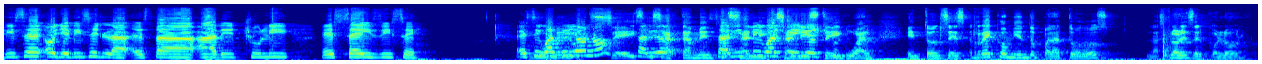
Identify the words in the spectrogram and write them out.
dice, oye, dice la, esta Adi Chuli, es 6, dice. Es igual que yo, ¿no? seis, Salió- exactamente, Saliste sali- igual que yo, saliste igual. Entonces, recomiendo para todos las flores del color,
